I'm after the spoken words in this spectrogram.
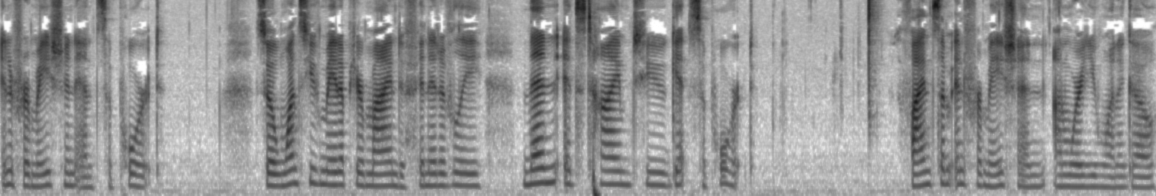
information and support. So once you've made up your mind definitively, then it's time to get support. Find some information on where you want to go,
